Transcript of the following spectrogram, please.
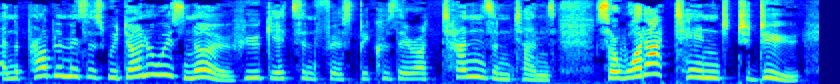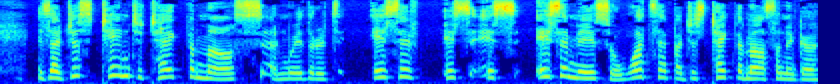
And the problem is, is we don't always know who gets in first because there are tons and tons. So what I tend to do is I just tend to take the mouse and whether it's SF, S, S, SMS or WhatsApp, I just take the mouse and I go,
